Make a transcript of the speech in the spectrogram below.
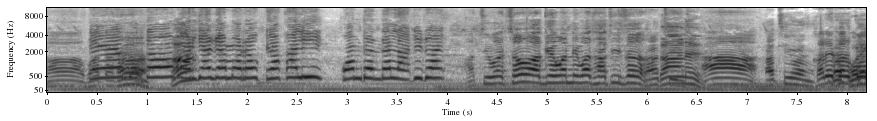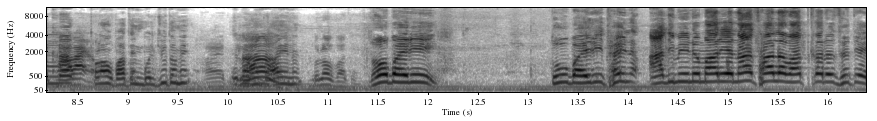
હા એ તો મર્યાદામાં રહો ખાલી. કોમ ધંધા લાગી જાય. સાચી વાત છે આગેવાનની વાત સાચી છે. સાચી. વાત. ખરેખર થોડા ઊભા થઈને બોલજો તમે. એટલે ભાઈ ને જો બૈરી તું બૈરી થઈને આદમીને મારે ના ચાલે વાત કરે છે તે.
